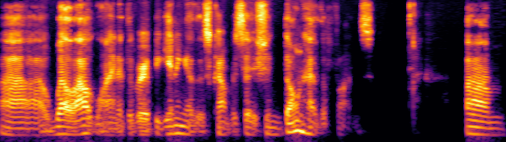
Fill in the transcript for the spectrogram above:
uh, well outlined at the very beginning of this conversation, don't have the funds. Um,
